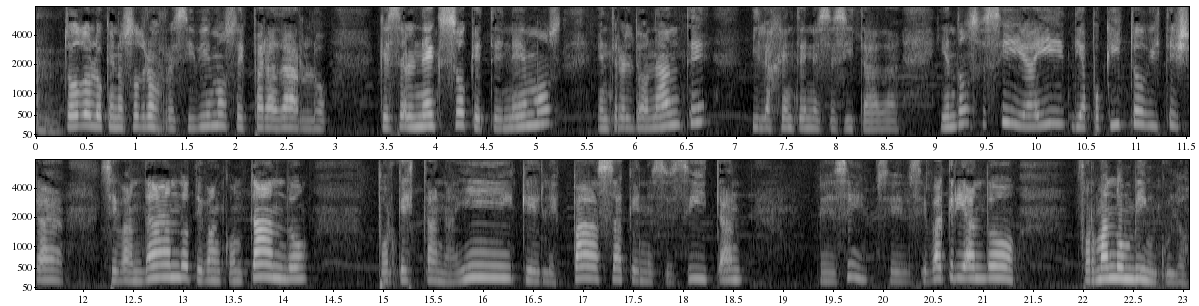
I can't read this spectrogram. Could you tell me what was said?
Todo lo que nosotros recibimos es para darlo, que es el nexo que tenemos entre el donante y la gente necesitada. Y entonces sí, ahí de a poquito, viste, ya se van dando, te van contando por qué están ahí, qué les pasa, qué necesitan. Eh, sí, se, se va creando, formando un vínculo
